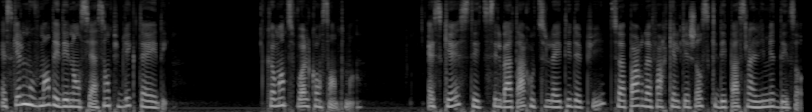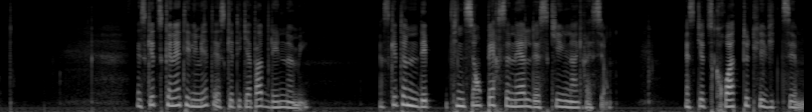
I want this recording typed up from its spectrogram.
Est-ce que le mouvement des dénonciations publiques t'a aidé? Comment tu vois le consentement? Est-ce que, si tu es célibataire ou tu l'as été depuis, tu as peur de faire quelque chose qui dépasse la limite des autres? Est-ce que tu connais tes limites? Est-ce que tu es capable de les nommer? Est-ce que tu as une définition personnelle de ce qu'est une agression? Est-ce que tu crois toutes les victimes?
